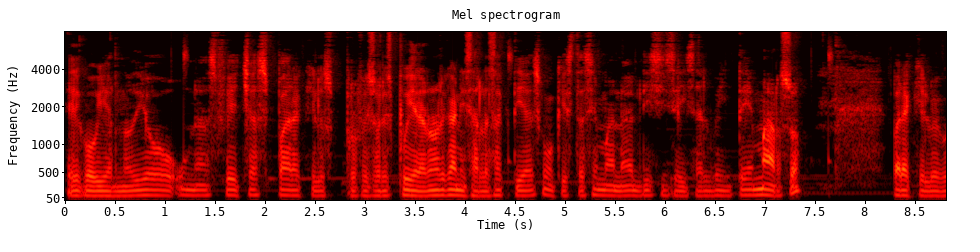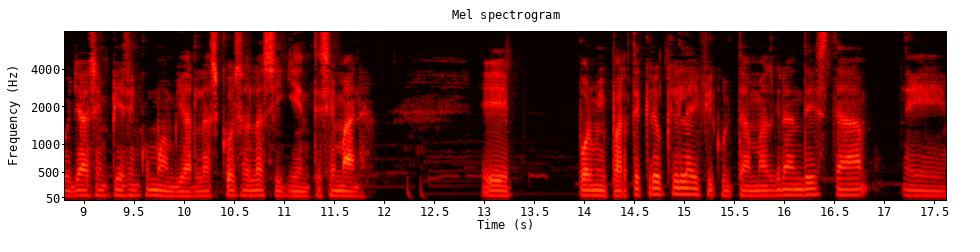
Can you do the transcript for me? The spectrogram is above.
El gobierno dio unas fechas para que los profesores pudieran organizar las actividades como que esta semana del 16 al 20 de marzo, para que luego ya se empiecen como a enviar las cosas la siguiente semana. Eh, por mi parte creo que la dificultad más grande está eh,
